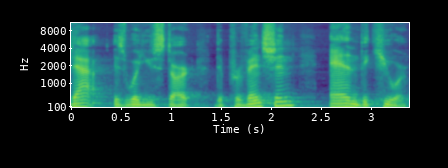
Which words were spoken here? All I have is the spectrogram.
that is where you start the prevention and the cure.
